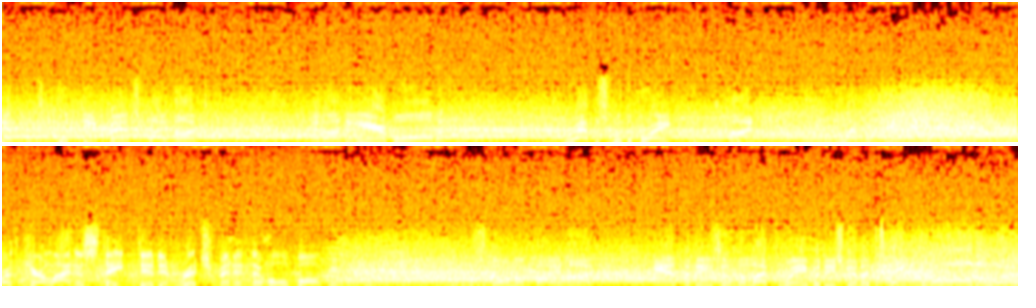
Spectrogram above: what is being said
tipped. It's good defense by Hunt. And on the air ball, Rebs with a break. Hunt. Left hand. North Carolina State did in Richmond in the whole ball game. Stolen by Hunt. Anthony's on the left wing, but he's going to take it all the way.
